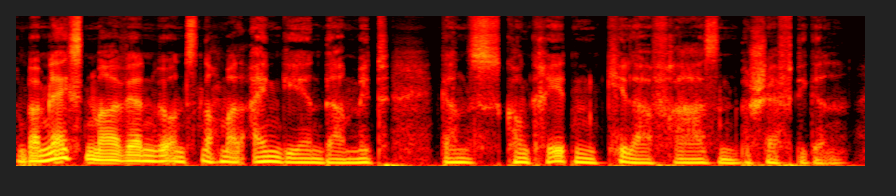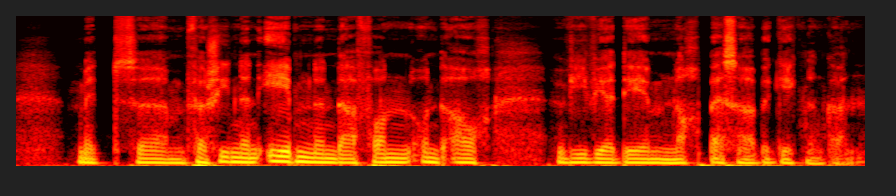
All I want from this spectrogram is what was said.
Und beim nächsten Mal werden wir uns nochmal eingehender mit ganz konkreten Killerphrasen beschäftigen, mit ähm, verschiedenen Ebenen davon und auch, wie wir dem noch besser begegnen können.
